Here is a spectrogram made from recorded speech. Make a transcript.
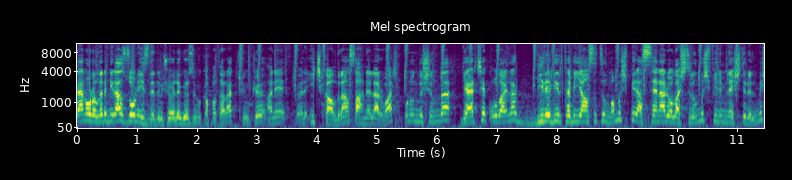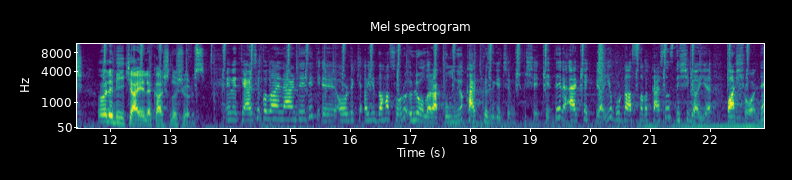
Ben oraları biraz zor izledim şöyle gözümü kapatarak çünkü hani böyle iç kaldıran sahneler var. Bunun dışında gerçek olaylar birebir tabii yansıtılmamış, biraz senaryolaştırılmış, filmleştirilmiş. Öyle bir hikayeyle karşılaşıyoruz. Evet gerçek olaylar dedik. Ee, oradaki ayı daha sonra ölü olarak bulunuyor. Kalp krizi geçirmiş bir şekilde ve erkek bir ayı. Burada aslına bakarsanız dişi bir ayı başrolde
